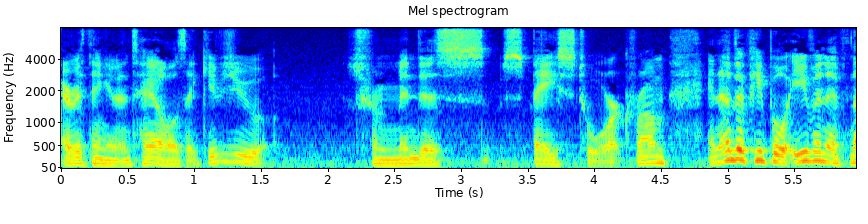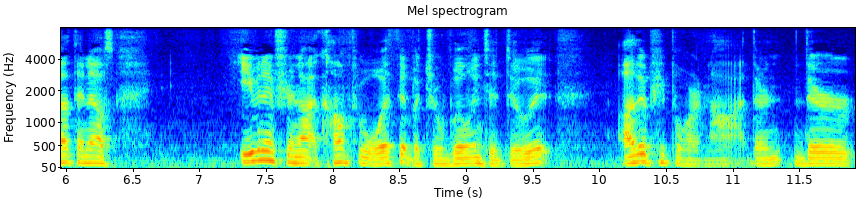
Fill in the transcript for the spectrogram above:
everything it entails, it gives you tremendous space to work from. And other people, even if nothing else, even if you're not comfortable with it, but you're willing to do it, other people are not. They're they're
